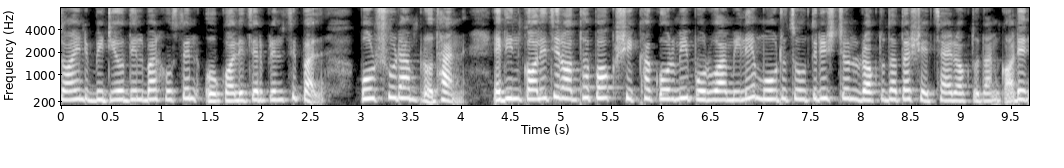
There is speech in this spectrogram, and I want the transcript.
জয়েন্ট বিডিও দিলবার হোসেন ও কলেজের প্রিন্সিপাল পরশুরাম প্রধান। এদিন কলেজের অধ্যাপক, শিক্ষাকর্মী পড়ুয়া মিলে মোট চৌত্রিশ জন রক্তদাতা স্বেচ্ছায় রক্তদান করেন।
